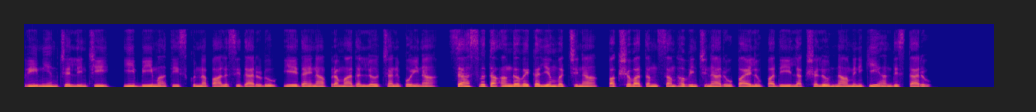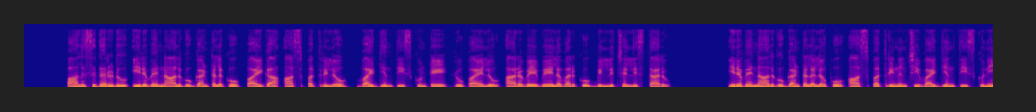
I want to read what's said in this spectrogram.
ప్రీమియం చెల్లించి ఈ బీమా తీసుకున్న పాలసీదారుడు ఏదైనా ప్రమాదంలో చనిపోయినా శాశ్వత అంగవైకల్యం వచ్చినా పక్షవాతం సంభవించిన రూపాయలు పది లక్షలు నామినికి అందిస్తారు. పాలసీదారుడు ఇరవై నాలుగు గంటలకు పైగా ఆసుపత్రిలో వైద్యం తీసుకుంటే రూపాయలు అరవై వేల వరకు బిల్లు చెల్లిస్తారు. ఇరవై నాలుగు గంటలలోపు ఆసుపత్రి నుంచి వైద్యం తీసుకుని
